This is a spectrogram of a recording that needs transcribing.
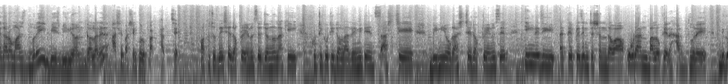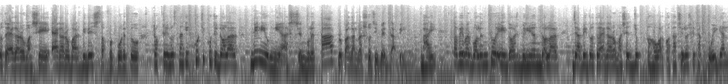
এগারো মাস ধরেই বিশ বিলিয়ন ডলারের আশেপাশে ঘুরপাক খাচ্ছে। অথচ দেশে ডক্টর ইউনুসের জন্য নাকি কোটি কোটি ডলার রেমিটেন্স আসছে, বিনিয়োগ আসছে। ডক্টর ইউনুসের ইংরেজিতে প্রেজেন্টেশন দেওয়া উড়ান বালকের হাত ধরে বিগত এগারো মাসে এগারো বার বিদেশ সফর করে তো ডক্টর ইউনুস নাকি কোটি কোটি ডলার বিনিয়োগ নিয়ে আসছেন বলে তার প্রপাগান্ডা সচিবের দাবি। ভাই, তবে এবার বলেন তো, এই দশ বিলিয়ন ডলার যা বিগত এগারো মাসে যুক্ত হওয়ার কথা ছিল, সেটা কই গেল?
